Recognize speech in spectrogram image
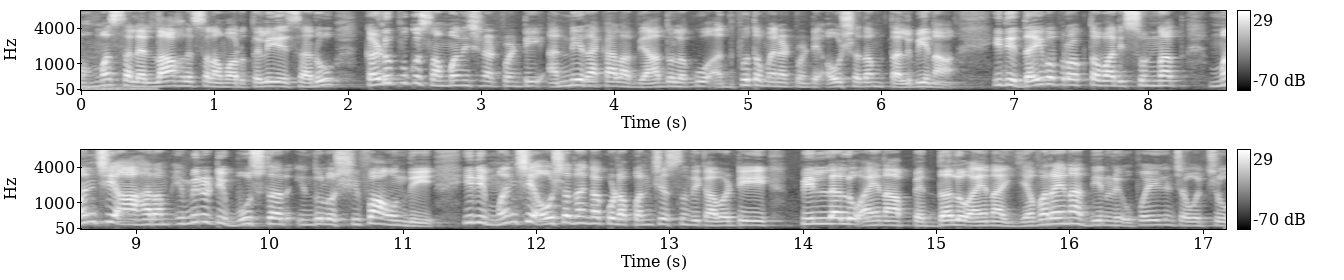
మొహమ్మద్ సల్లల్లాహు అలైహి వారు తెలియజేశారు కడుపుకు సంబంధించినటువంటి అన్ని రకాల వ్యాధులకు అద్భుతమైనటువంటి ఔషధం తల్బీనా. ఇది దైవ ప్రవక్త వారి సున్నత్ మంచి ఆహారం ఇమ్యూనిటీ బూస్టర్ ఇందులో షిఫా ఉంది. ఇది మంచి ఔషధంగా కూడా పనిచేస్తుంది కాబట్టి పిల్లలు అయినా పెద్దలు అయినా ఎవరైనా దీనిని ఉపయోగించవచ్చు.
